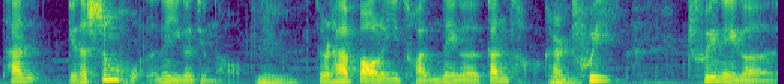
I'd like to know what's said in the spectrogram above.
他给他生火的那一个镜头，嗯。就是他抱了一团那个干草，开始吹，吹那个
